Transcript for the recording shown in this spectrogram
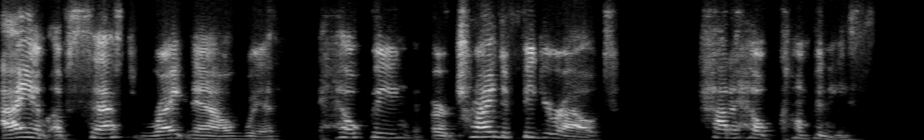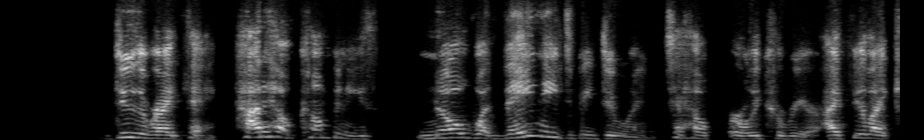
I am obsessed right now with helping or trying to figure out how to help companies do the right thing, how to help companies know what they need to be doing to help early career. I feel like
